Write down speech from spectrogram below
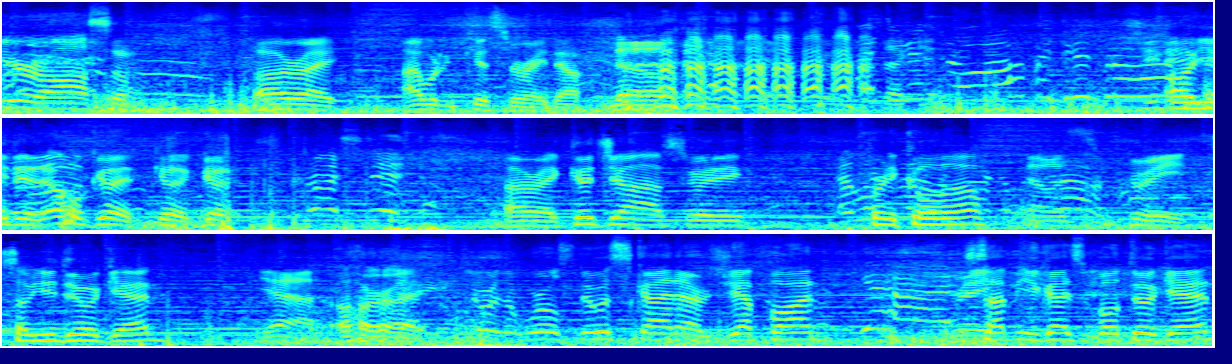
You're awesome. All right. I wouldn't kiss her right now. No. I didn't throw up. I didn't throw up. Oh, you did. Oh, good, good, good. Crushed it. All right. Good job, sweetie. Pretty cool though. That was great. So you do again? Yeah. All right. You're the world's newest skydivers. Did you have fun? Yeah. Great. Something you guys will both do again?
